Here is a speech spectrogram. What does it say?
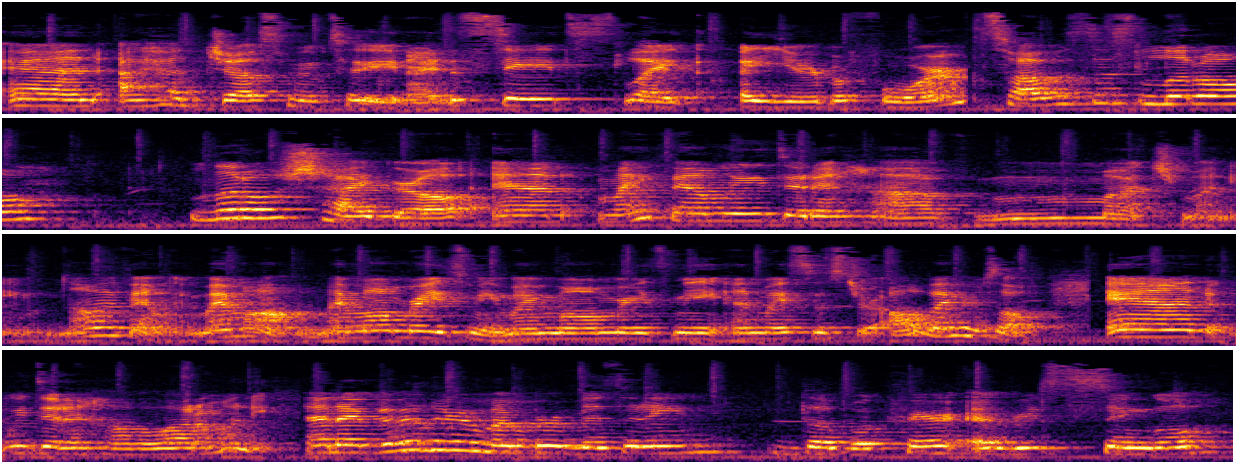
And I had just moved to the United States like a year before. So I was this little little shy girl and my family didn't have much money. Not my family my mom. My mom raised me. My mom raised me and my sister all by herself. And we didn't have a lot of money. And i vividly remember visiting the book fair every single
